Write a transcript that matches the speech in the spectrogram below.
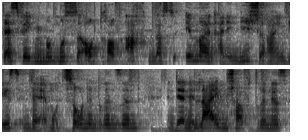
Deswegen musst du auch darauf achten, dass du immer in eine Nische reingehst, in der Emotionen drin sind, in der eine Leidenschaft drin ist,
